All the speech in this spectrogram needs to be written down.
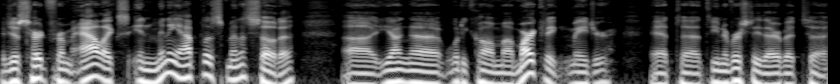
I just heard from Alex in Minneapolis, Minnesota, uh, young, uh, what do you call him, marketing major at, uh, the university there, but uh,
